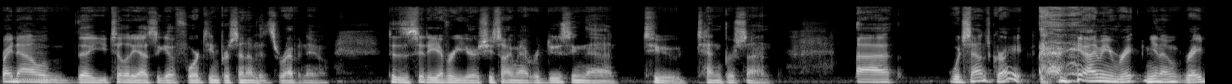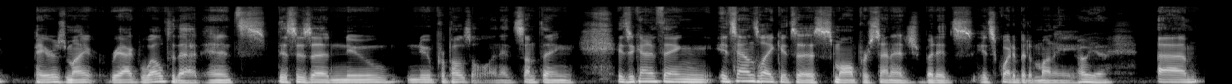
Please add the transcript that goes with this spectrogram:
Right now, mm-hmm. the utility has to give 14% of its revenue to the city every year. She's talking about reducing that to 10%, uh, which sounds great. I mean, rate, you know, rate payers might react well to that. And it's, this is a new, new proposal and it's something, it's a kind of thing, it sounds like it's a small percentage, but it's, it's quite a bit of money. Oh yeah. Um,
